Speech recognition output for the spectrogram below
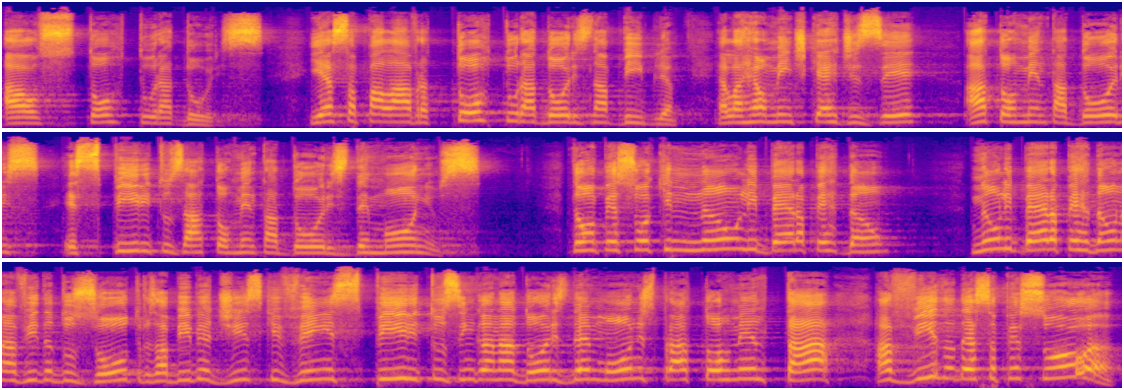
aos torturadores. E essa palavra torturadores na Bíblia, ela realmente quer dizer atormentadores, espíritos atormentadores, demônios. Então, a pessoa que não libera perdão, não libera perdão na vida dos outros, a Bíblia diz que vem espíritos enganadores, demônios, para atormentar a vida dessa pessoa.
